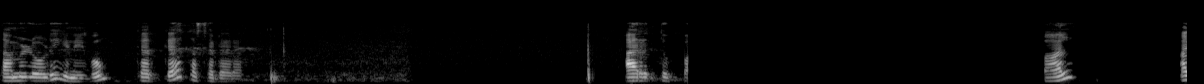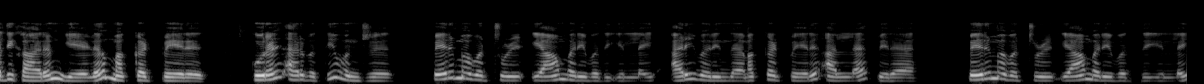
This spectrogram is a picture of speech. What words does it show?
தமிழோடு இணைவோம் கற்க கசடர. அறத்துப்பால் அதிகாரம் ஏழு மக்கட்பேறு. குரல் அறுபத்தி ஒன்று. பெருமவற்றுள் யாம் அறிவது இல்லை அறிவறிந்த மக்கட்பேறு அல்ல பிற. பெருமவற்றுள் யாம் அறிவது இல்லை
